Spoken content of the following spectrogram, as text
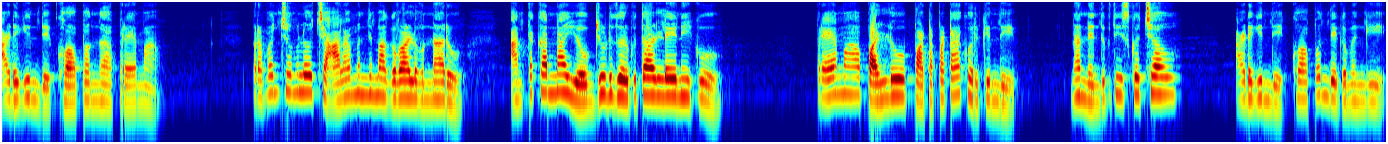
అడిగింది కోపంగా ప్రేమ. ప్రపంచంలో చాలామంది మగవాళ్ళు ఉన్నారు. అంతకన్నా యోగ్యుడు దొరుకుతాడులే నీకు. ప్రేమ పళ్ళు పటపటా కొరికింది. నన్నెందుకు తీసుకొచ్చావు? అడిగింది కోపం దిగమంగి.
